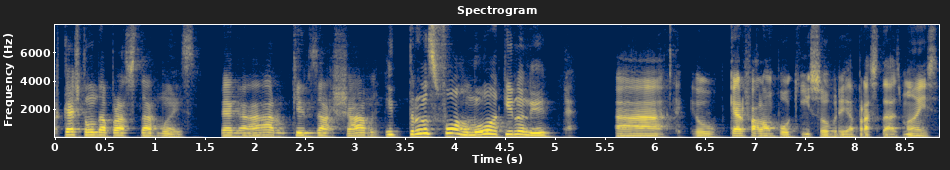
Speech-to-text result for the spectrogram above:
a questão da Praça das Mães. Pegaram o que eles achavam e transformou aquilo ali. Ah, eu quero falar um pouquinho sobre a Praça das Mães,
